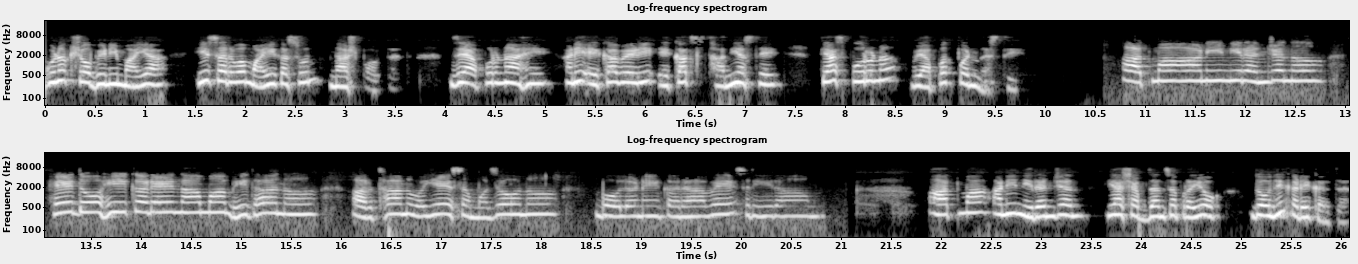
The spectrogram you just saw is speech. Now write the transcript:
गुणक्षोभिणी माया ही सर्व माईक असून नाश पावतात. जे अपूर्ण आहे आणि एका वेळी एकाच स्थानी असते त्यास पूर्ण व्यापक पण नसते. आत्मा आणि निरंजन हे दोहीकडे नामाभिधान अर्थान्वये समजोन बोलणे करावे श्रीराम. आत्मा आणि निरंजन या शब्दांचा प्रयोग दोन्हीकडे करतात.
